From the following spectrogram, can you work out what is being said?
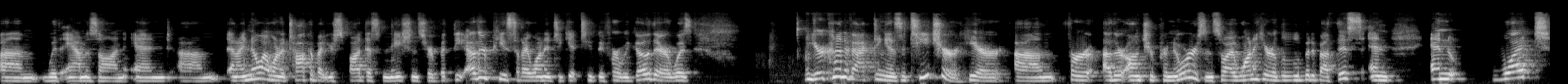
um, with Amazon. And um, and I know I want to talk about your spa destinations here, but the other piece that I wanted to get to before we go there was you're kind of acting as a teacher here um, for other entrepreneurs, and so I want to hear a little bit about this and and what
